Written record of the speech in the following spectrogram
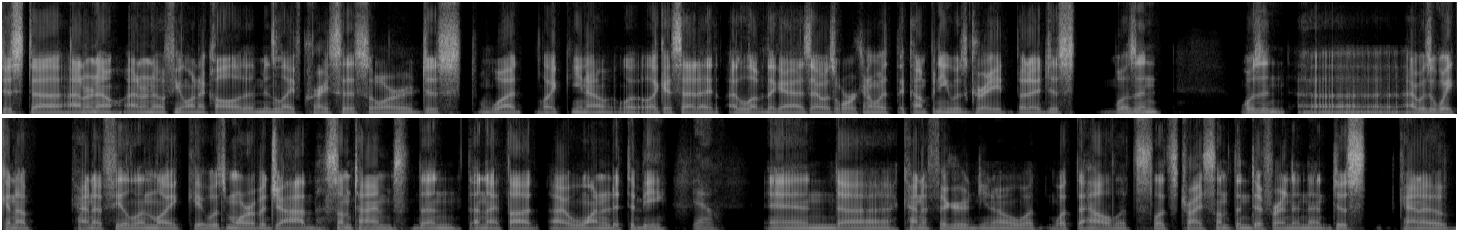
just uh, I don't know. I don't know if you want to call it a midlife crisis or just what. Like you know, like I said, I, I love the guys I was working with. The company was great, but I just wasn't wasn't. Uh, I was waking up kind of feeling like it was more of a job sometimes than than I thought I wanted it to be. Yeah. And uh, kind of figured, you know, what what the hell? Let's let's try something different. And then just kind of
